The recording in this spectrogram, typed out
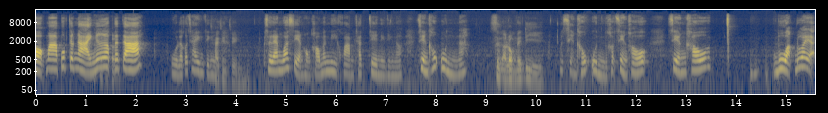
ออกมาปุ๊บจะหงายเงือบนะจ๊ะโอ้แล้วก็ใช่จริงๆ ใช่จริงแสดงว่าเสียงของเขามันมีความชัดเจนจริง ๆ เนาะ เสียงเขาอุ่นนะๆสื่ออารมณ์ได้ดี เสียงเขาอุ่นเขาเสียงเขาเสียงเขา บวกด้วยอะ่ะ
